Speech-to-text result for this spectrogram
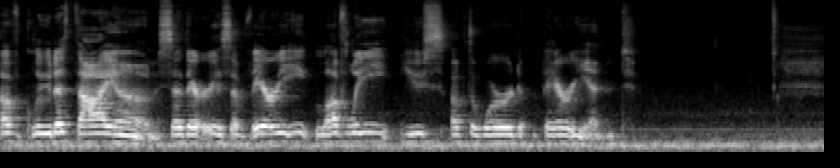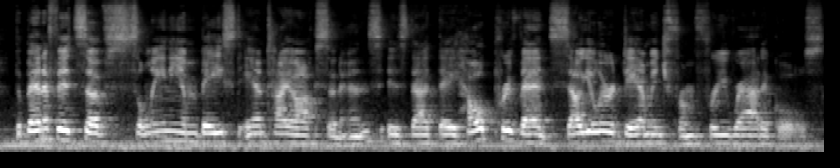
of glutathione. So there is a very lovely use of the word variant. the benefits of selenium based antioxidants is that they help prevent cellular damage from free radicals.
